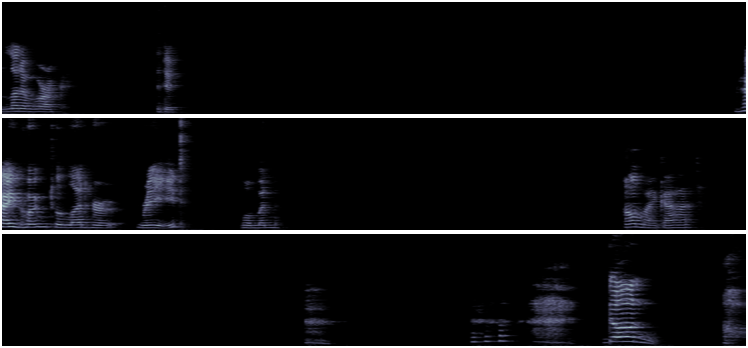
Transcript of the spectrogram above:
a lot of work to do. Are you going to let her read? woman. Oh my god. Don't! Oh,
